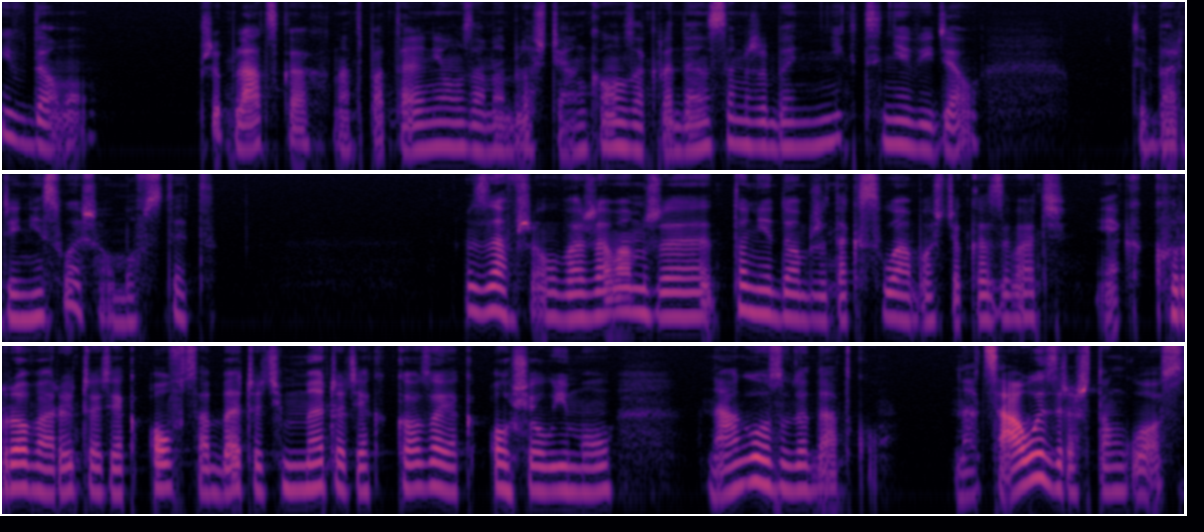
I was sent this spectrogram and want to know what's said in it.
i w domu. Przy plackach, nad patelnią, za meblościanką, za kredensem, żeby nikt nie widział. Tym bardziej nie słyszał, bo wstyd. Zawsze uważałam, że to niedobrze tak słabość okazywać, jak krowa ryczeć, jak owca beczeć, meczeć jak koza, jak osioł i muł. Na głos w dodatku. Na cały zresztą głos.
